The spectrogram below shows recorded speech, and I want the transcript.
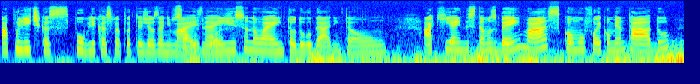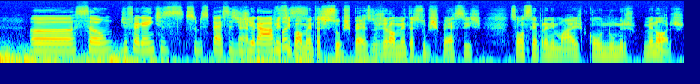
Há políticas públicas para proteger os animais, né? boas. E isso não é em todo lugar. Então, aqui ainda estamos bem, mas como foi comentado, ah, são diferentes subespécies de É, girafas. Principalmente as subespécies. Geralmente as subespécies são sempre animais com números menores.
